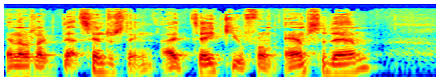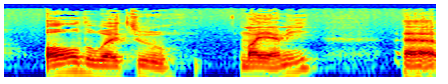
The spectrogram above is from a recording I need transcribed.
And I was like, that's interesting. I take you from Amsterdam all the way to Miami, uh,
